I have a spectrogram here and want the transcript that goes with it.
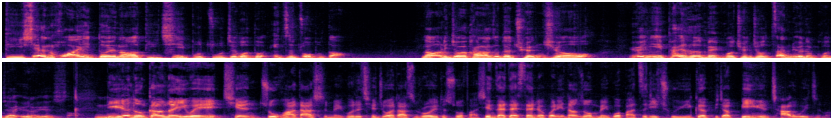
底线画一堆，然后底气不足，结果都一直做不到，然后你就会看到这个全球愿意配合美国全球战略的国家越来越少。你认同刚刚那一位前驻华大使，美国的前驻华大使 Roy 的说法？现在在三角关系当中，美国把自己处于一个比较边缘差的位置吗？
